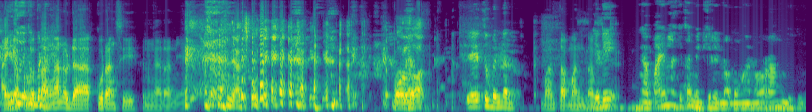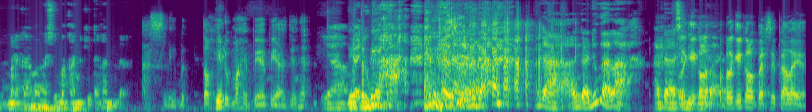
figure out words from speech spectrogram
Nggak Itu- itu perlu tangan udah kurang sih pendengarannya. Bolot. ya itu benar mantap mantap jadi ngapain lah kita mikirin omongan orang gitu mereka emang ngasih makan kita kan enggak Asli betul Ya. hidup mah happy-happy aja nya. ya Ya, enggak tapi- juga enggak enggak juga enggak enggak juga lah ada Apalagi sedikit kalau apalagi kalau Persib kalah ya.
